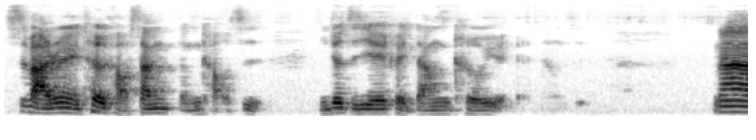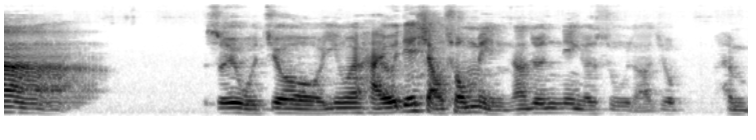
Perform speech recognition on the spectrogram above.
司法人员特考三等考试，你就直接可以当科员这样子。那所以我就因为还有一点小聪明，然后就念个书，然后就很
